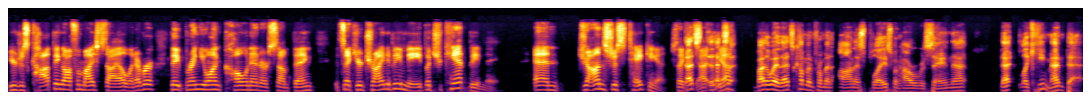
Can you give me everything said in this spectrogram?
you're just copying off of my style. Whenever they bring you on Conan or something, it's like you're trying to be me, but you can't be me. And John's just taking it. It's like, That's, uh, that's yeah, a- by the way, that's coming from an honest place when Howard was saying that. That like he meant that.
